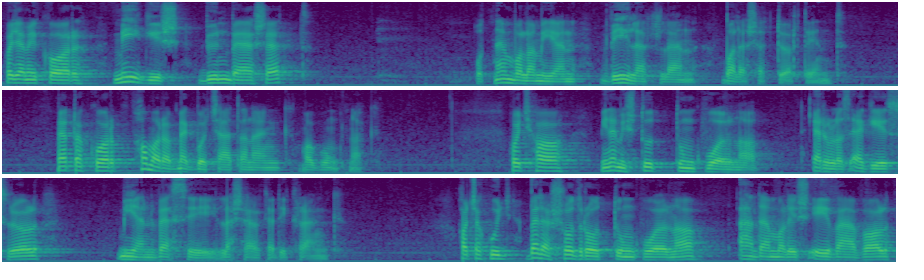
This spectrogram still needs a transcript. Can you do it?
hogy amikor mégis bűnbe esett, ott nem valamilyen véletlen baleset történt. Mert akkor hamarabb megbocsátanánk magunknak. Hogyha mi nem is tudtunk volna erről az egészről, milyen veszély leselkedik ránk. Ha csak úgy belesodródtunk volna Ádámmal és Évával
